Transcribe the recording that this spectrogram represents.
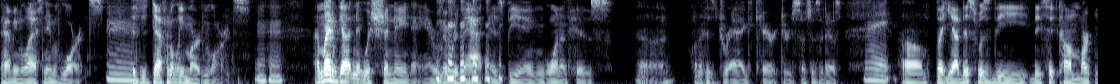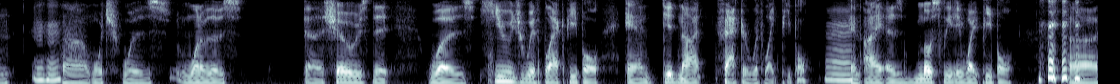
having the last name of Lawrence. This is definitely Martin Lawrence. Mm-hmm. I might have gotten it with Sheneneh. I remember that as being one of his uh, one of his drag characters, such as it is. Right. Um, but yeah, this was the the sitcom Martin, Mm-hmm. uh, which was one of those uh, shows that was huge with black people and did not factor with white people. And I, as mostly a white people, uh,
